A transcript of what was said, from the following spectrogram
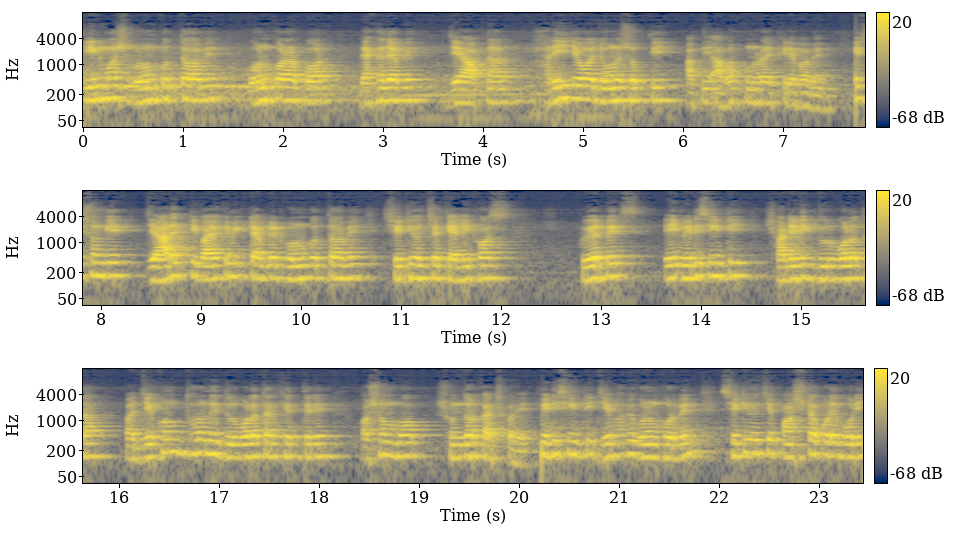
তিন মাস গ্রহণ করতে হবে। গ্রহণ করার পর দেখা যাবে যে আপনার হারিয়ে যাওয়া যৌন শক্তি আপনি আবার পুনরায় ফিরে পাবেন। এর সঙ্গে যে আরেকটি বায়োকেমিক ট্যাবলেট গ্রহণ করতে হবে, সেটি হচ্ছে ক্যালিফস টুয়েলভ এক্স এই মেডিসিনটি শারীরিক দুর্বলতা বা যে কোনো ধরনের দুর্বলতার ক্ষেত্রে অসম্ভব সুন্দর কাজ করে। মেডিসিনটি যেভাবে গ্রহণ করবেন, সেটি হচ্ছে পাঁচটা করে বড়ি,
